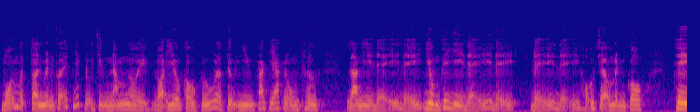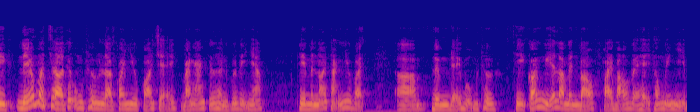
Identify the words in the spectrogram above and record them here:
mỗi một tuần mình có ít nhất đội chừng 5 người gọi vô cầu cứu là tự nhiên phát giác ra ung thư. Làm gì để để, dùng cái gì để để để để hỗ trợ mình cô? Thì nếu mà chờ tới ung thư là coi như quá trễ bản án tử hình quý vị nhé. Thì mình nói thẳng như vậy à, đừng để bị ung thư. Thì có nghĩa là mình bảo phải bảo vệ hệ thống miễn nhiễm.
